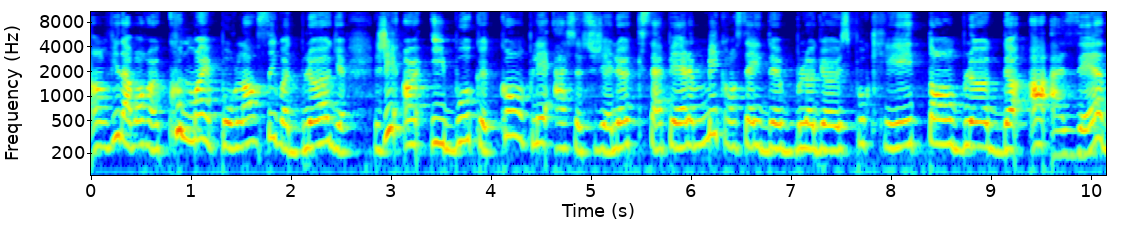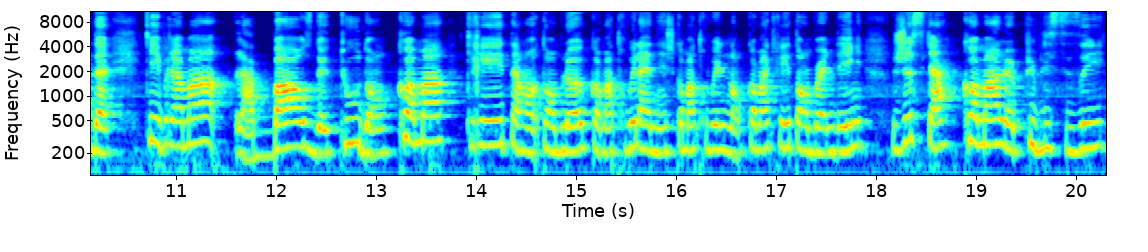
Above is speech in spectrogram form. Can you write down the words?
envie d'avoir un coup de main pour lancer votre blog, j'ai un e-book complet à ce sujet-là qui s'appelle Mes conseils de blogueuse pour créer ton blog de A à Z, qui est vraiment la base de tout. Donc, comment créer ton, blog, comment trouver la niche, comment trouver le nom, comment créer ton branding, jusqu'à comment le publiciser,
